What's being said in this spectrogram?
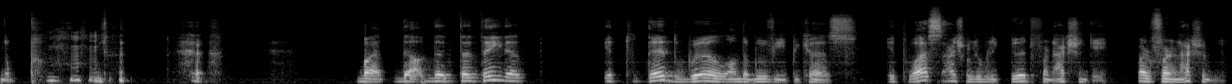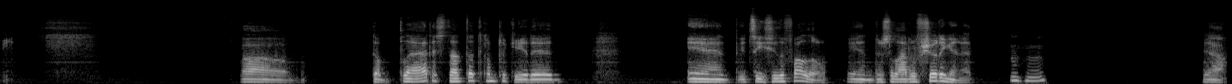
nope. but the, the the thing that it did well on the movie because it was actually really good for an action game or for an action movie. Um, the plot is not that complicated, and it's easy to follow, and there's a lot of shooting in it. Mm-hmm. Yeah,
